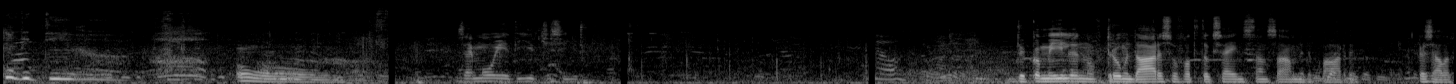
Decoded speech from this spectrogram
Kijk die dieren. Oh. Er zijn mooie diertjes hier. De kamelen of dromedaris of wat het ook zijn staan samen met de paarden. Gezellig.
